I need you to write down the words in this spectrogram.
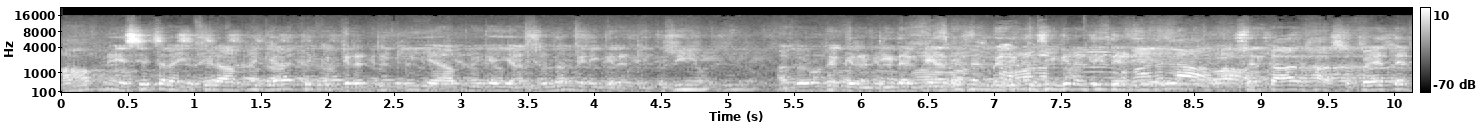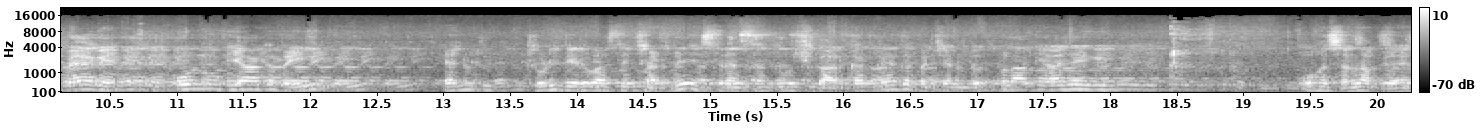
आपने इसी तरह ही फिर आपने क्या थे कि गारंटी की है आपने कहा यार सुना मेरी गारंटी तुसी हो अगर उन्हें गारंटी का किया तो फिर मेरी तुसी गारंटी देनी है सरकार हस पे ते बह गए ਉਹਨੂੰ ਕਿਹਾ ਕਿ ਭਈ ਇਹਨੂੰ ਤੂੰ ਥੋੜੀ ਦੇਰ ਵਾਸਤੇ ਛੱਡ ਦੇ ਇਸ ਤਰ੍ਹਾਂ ਸੰਤ ਨੂੰ ਸ਼ਿਕਾਰ ਕਰ ਲਿਆ ਤੇ ਬੱਚੇ ਨੂੰ ਦੁੱਧ ਪਿਲਾ ਕੇ ਆ ਜਾਏਗੀ ਉਹ ਹੱਸਣ ਲੱਗ ਪਿਆ ਇਸ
